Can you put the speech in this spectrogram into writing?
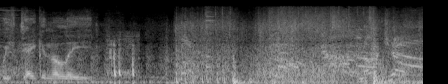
We've taken the lead. No kill.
